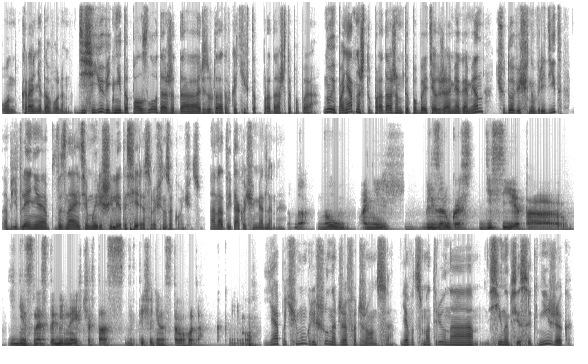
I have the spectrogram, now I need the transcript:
он крайне доволен. DCU ведь не доползло даже до результатов каких-то продаж ТПБ. Ну и понятно, что продажам ТПБ тех же Омега Мен чудовищно вредит объявление, вы знаете, мы решили, эта серия срочно закончится. Она-то и так очень медленная. Да. Ну, они... Близорукость DC — это единственная стабильная их черта с 2011 года как минимум. Я почему грешу на Джеффа Джонса? Я вот смотрю на синопсисы книжек,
